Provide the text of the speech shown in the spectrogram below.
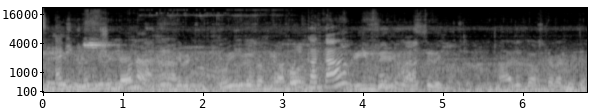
সিনারিগুলো ওইগুলো সব কলকাতা ক্রিম বের ফুটওয়ার। আসছে দেখি আমাদের দশ টাকার ভিডিও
